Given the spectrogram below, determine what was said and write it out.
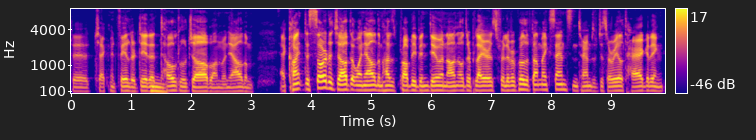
the Czech midfielder did a mm. total job on Wijnaldum. A kind the sort of job that Wijnaldum has probably been doing on other players for Liverpool, if that makes sense, in terms of just a real targeting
